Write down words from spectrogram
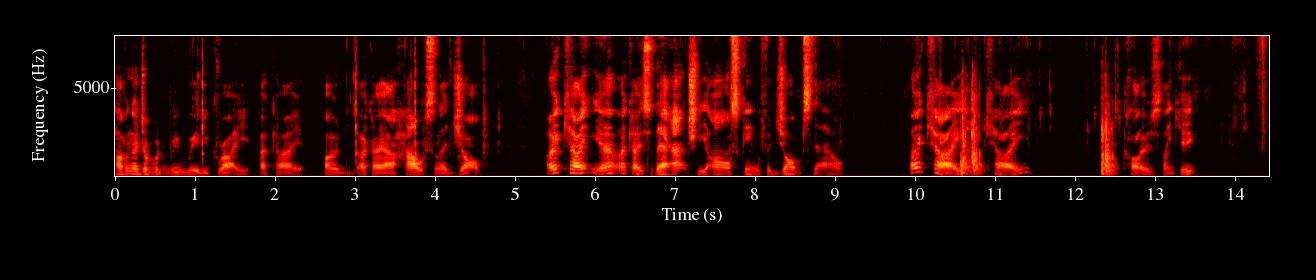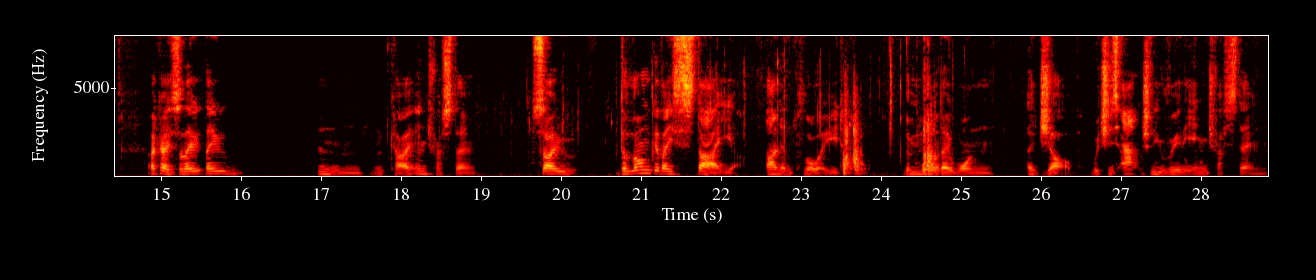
having a job would be really great. Okay. Oh, okay, a house and a job. Okay, yeah, okay. So they're actually asking for jobs now. Okay, okay. Close, thank you. Okay, so they they. Hmm. Okay, interesting. So, the longer they stay unemployed, the more they want a job which is actually really interesting.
